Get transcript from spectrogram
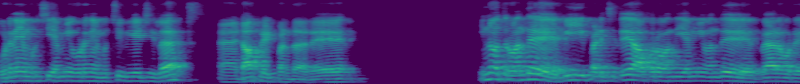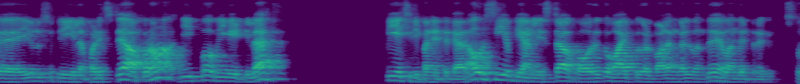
உடனே முடிச்சு எம்இ உடனே முடிச்சு விஐடில டாக்டரேட் பண்றாரு. இன்னொருத்தர் வந்து பிஇ படிச்சுட்டு அப்புறம் வந்து எம்இ வந்து வேற ஒரு யூனிவர்சிட்டியில படிச்சுட்டு அப்புறம் இப்போ விஐடியில் பிஹெச்டி பண்ணிட்டு இருக்காரு அவர் சிஎஃப்டி அனலிஸ்டா இப்போ அவருக்கு வாய்ப்புகள் வளங்கள் வந்து வந்துட்டு இருக்கு ஸோ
